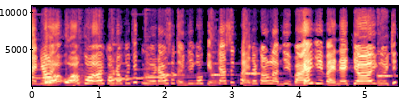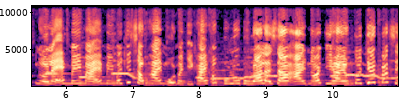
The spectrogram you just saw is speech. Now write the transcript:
là nhoi. Ủa ủa cô ơi con đâu có chích ngừa đâu. Sao tự nhiên cô kiểm tra sức khỏe cho con làm gì vậy? Cái gì vậy nè? Chơi Người chích ngừa là em Mi mà. Em Mi mới chích xong hai mũi mà chị khai khóc bù lu bù loa là sao? Ai nói chị hai không có chích? Bác sĩ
